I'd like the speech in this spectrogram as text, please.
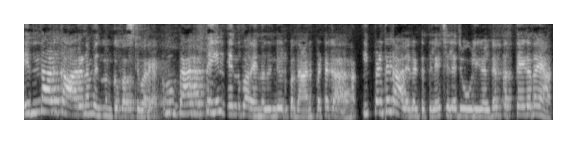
എന്താണ് കാരണം എന്ന് നമുക്ക് ഫസ്റ്റ് പറയാം. അപ്പോൾ ബാക്ക് പെയിൻ എന്ന് പറയുന്നതിന്റെ ഒരു പ്രധാനപ്പെട്ട കാരണം ഇപ്പോഴത്തെ കാലഘട്ടത്തിലെ ചില ജോലികളുടെ പ്രത്യേകതയാണ്.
